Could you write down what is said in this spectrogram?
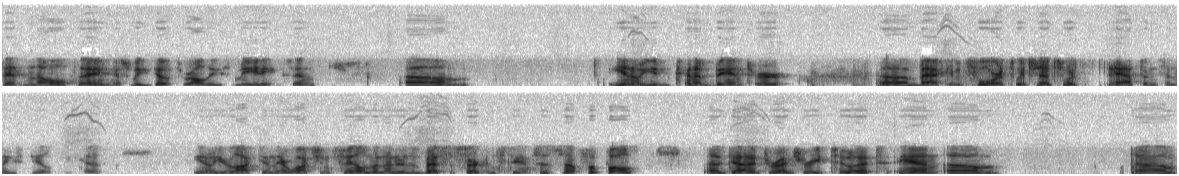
sitting the whole thing as we go through all these meetings, and um, you know you'd kind of banter uh, back and forth, which that's what happens in these deals because you know you're locked in there watching film, and under the best of circumstances, uh, football's uh, got a drudgery to it, and um, um,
